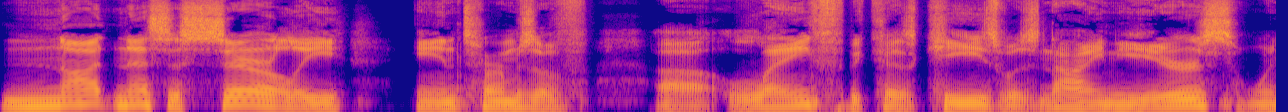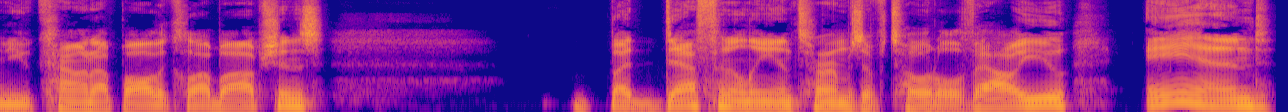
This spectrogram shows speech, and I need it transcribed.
not necessarily in terms of uh, length because Keys was nine years when you count up all the club options, but definitely in terms of total value and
